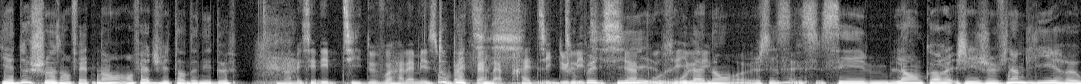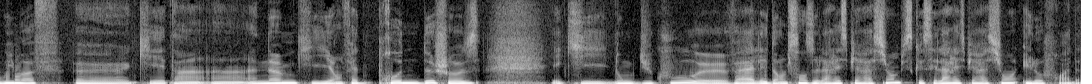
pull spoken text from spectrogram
Il y a deux choses en fait. Non, en fait, je vais t'en donner deux. Non, mais c'est des petits devoirs à la maison. Tout on va faire la pratique de Laetitia pour Oula, non. C'est là encore. Je viens de lire Wim Hof, euh, qui est un, un, homme qui en fait prône deux choses et qui donc du coup euh, va aller dans le sens de la respiration puisque c'est la respiration et l'eau froide.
